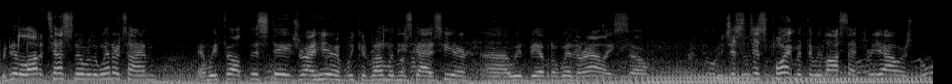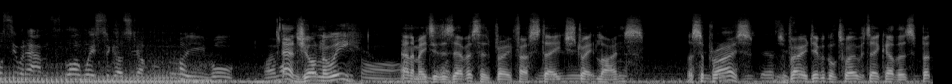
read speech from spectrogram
we did a lot of testing over the winter time and we felt this stage right here, if we could run with these guys here, uh, we'd be able to win the rally. So it's just a disappointment that we lost that three hours, but we'll see what happens. Long ways to go still. And Jean-Louis, animated as ever, said very fast stage, straight lines. A surprise. It was very difficult to overtake others, but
